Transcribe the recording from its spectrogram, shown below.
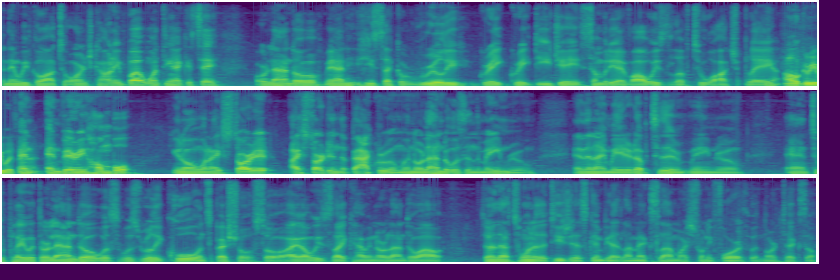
and then we'd go out to Orange County. But one thing I could say, Orlando, man, he's like a really great, great DJ. Somebody I've always loved to watch play. Yeah, I'll agree with and that. and very humble. You know, when I started, I started in the back room when Orlando was in the main room, and then I made it up to the main room. And to play with Orlando was was really cool and special. So I always like having Orlando out. So that's one of the DJs that's gonna be at La Mezcla March 24th with Nortec. So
